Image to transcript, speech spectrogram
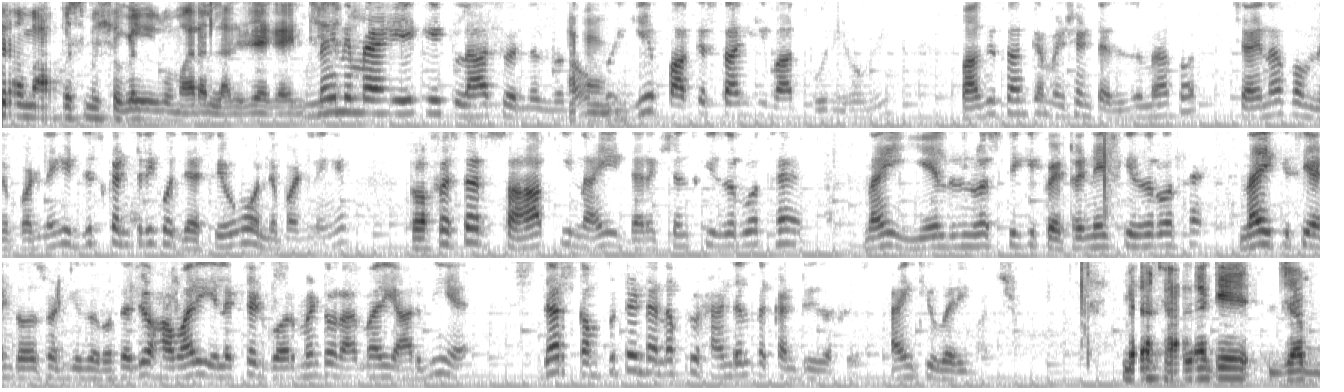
हाँ। फिर हम आपस में शुगल हमारा लग जाएगा नहीं नहीं मैं एक एक लास्ट विटनेस बताऊँ हाँ। तो ये पाकिस्तान की बात पूरी होगी। पाकिस्तान का मिशन टेररिज्म में आता और चाइना को हम निपट लेंगे। जिस कंट्री को जैसे होगा वो निपट लेंगे। प्रोफेसर साहब की ना ही डायरेक्शन की ज़रूरत है ना ही येल यूनिवर्सिटी की पेट्रेनेज की ज़रूरत है ना ही किसी एंडोर्समेंट की ज़रूरत है। जो हमारी इलेक्टेड गवर्नमेंट और हमारी आर्मी है they are competent enough to handle the country's affairs thank you very much मेरा ख्याल है कि जब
